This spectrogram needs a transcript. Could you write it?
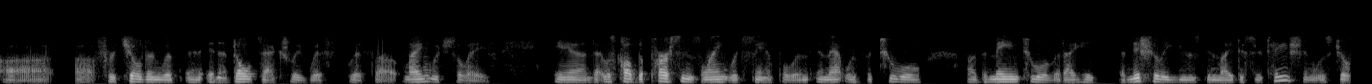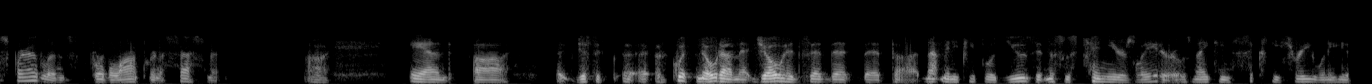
uh, uh, for children with and, adults actually with with uh, language delays and it was called the Parsons Language Sample, and, and that was the tool, uh, the main tool that I had initially used in my dissertation was Joe Spradlin's verbal operant assessment. Uh, and uh, just a, a, quick note on that, Joe had said that that uh, not many people had used it, and this was 10 years later. It was 1963 when he had,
